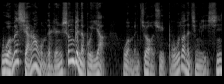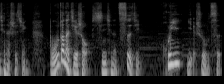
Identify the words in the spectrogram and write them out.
我们想让我们的人生变得不一样，我们就要去不断的经历新鲜的事情，不断的接受新鲜的刺激。婚姻也是如此。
